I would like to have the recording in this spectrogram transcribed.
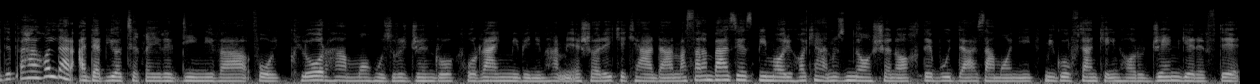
شمازاده به هر حال در ادبیات غیر دینی و فولکلور هم ما حضور جن رو رنگ می‌بینیم. همین اشاره که کردن. مثلا بعضی از بیماری ها که هنوز ناشناخته بود در زمانی می‌گفتن که اینها رو جن گرفته.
